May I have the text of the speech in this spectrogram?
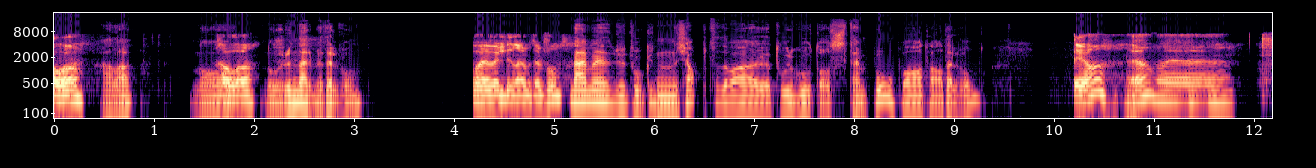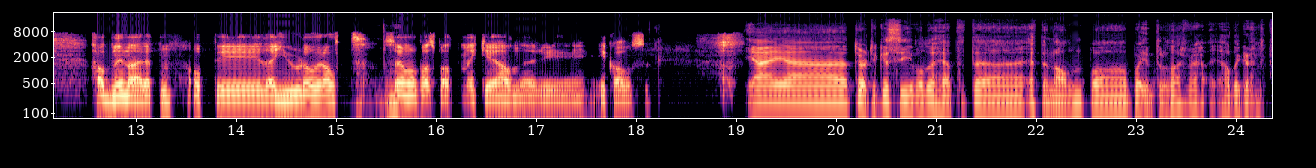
Halla. Halla. Nå, Halla. nå er du nærme telefonen. Var jeg veldig nærme telefonen? Nei, men du tok den kjapt. Det var Tor Gotaas-tempo på å ta telefonen. Ja, ja. Jeg hadde den i nærheten. Oppi Det er hjul overalt. Så jeg må passe på at den ikke havner i, i kaoset. Jeg uh, turte ikke si hva du het til etternavn på, på introen her, for jeg hadde glemt.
